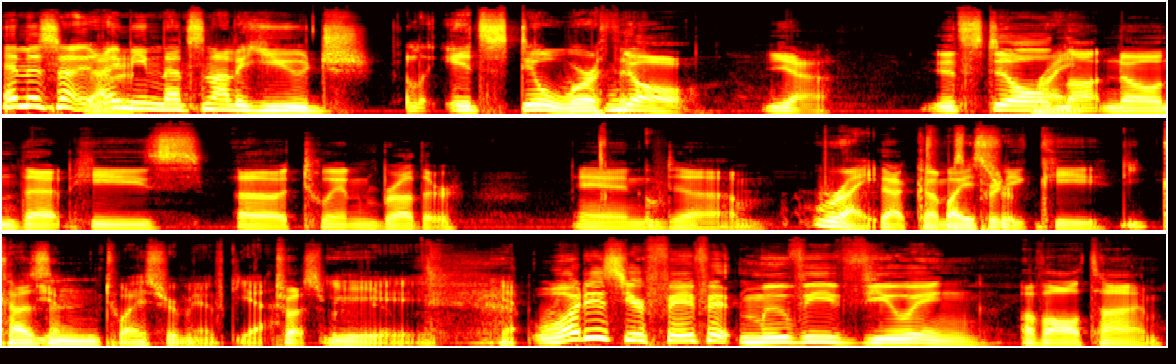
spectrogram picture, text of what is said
And that's not I mean that's not a huge it's still worth it. No. Yeah. It's still Right. not known that he's a twin brother. And um, Right. that comes Twice pretty re- key. cousin twice removed. Yeah. Twice removed, yeah, yeah, yeah. What is your favorite movie viewing of all time?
